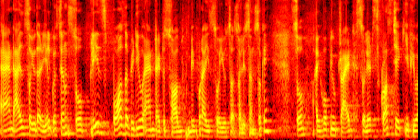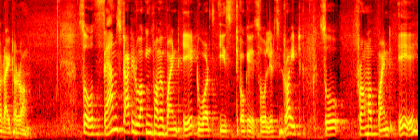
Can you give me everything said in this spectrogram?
and i'll show you the real questions. So please pause the video and try to solve before i show you the solutions okay? So i hope you tried. So let's cross check if you are right or wrong. So sam started walking from a point a towards east okay? So let's draw it. So from a point a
